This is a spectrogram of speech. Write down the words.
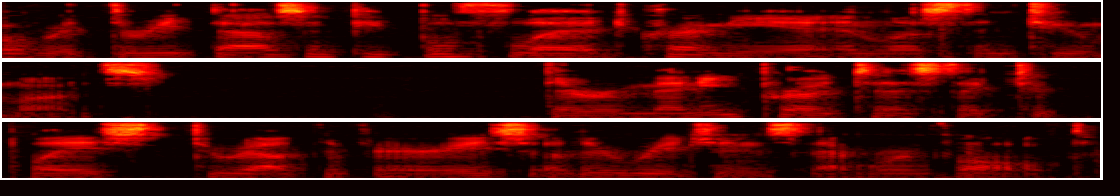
Over 3,000 people fled Crimea in less than two months. There were many protests that took place throughout the various other regions that were involved.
